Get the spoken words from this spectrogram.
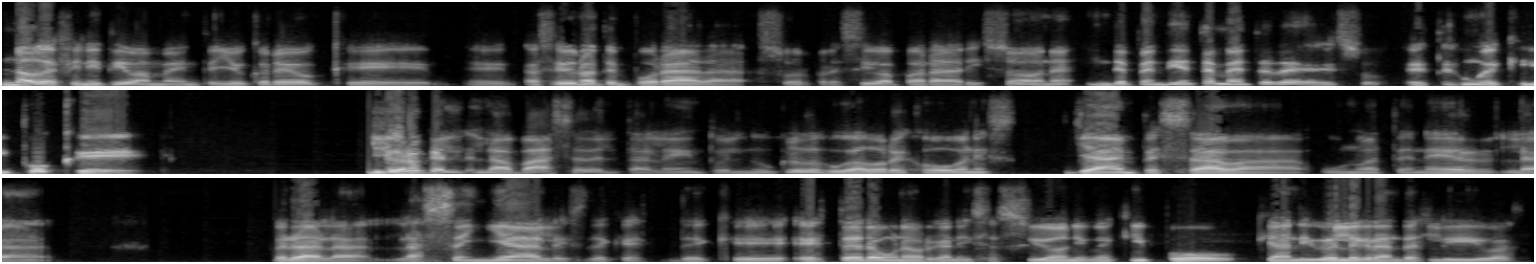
No, definitivamente. Yo creo que eh, ha sido una temporada sorpresiva para Arizona. Independientemente de eso, este es un equipo que yo creo que la base del talento, el núcleo de jugadores jóvenes, ya empezaba uno a tener la, las señales de que, de esta era una organización y un equipo que a nivel de grandes ligas,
